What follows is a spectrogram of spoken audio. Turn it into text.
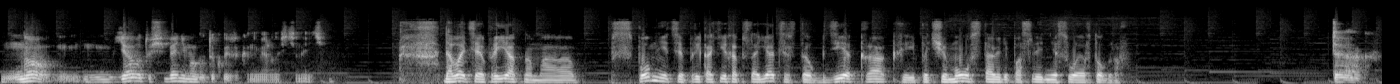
Но я вот у себя не могу такой закономерности найти. Давайте о приятном. А Вспомните, при каких обстоятельствах, где, как и почему ставили последний свой автограф. Так,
